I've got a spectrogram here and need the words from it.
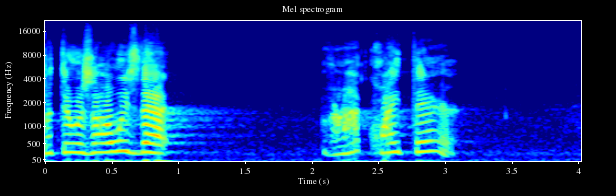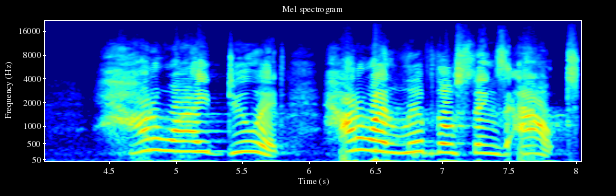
But there was always that, we're not quite there. How do I do it? How do I live those things out?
